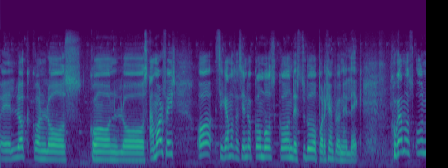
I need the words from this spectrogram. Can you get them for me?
el lock con los, con los Amorphage o sigamos haciendo combos con Destrudo, por ejemplo, en el deck. Jugamos un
